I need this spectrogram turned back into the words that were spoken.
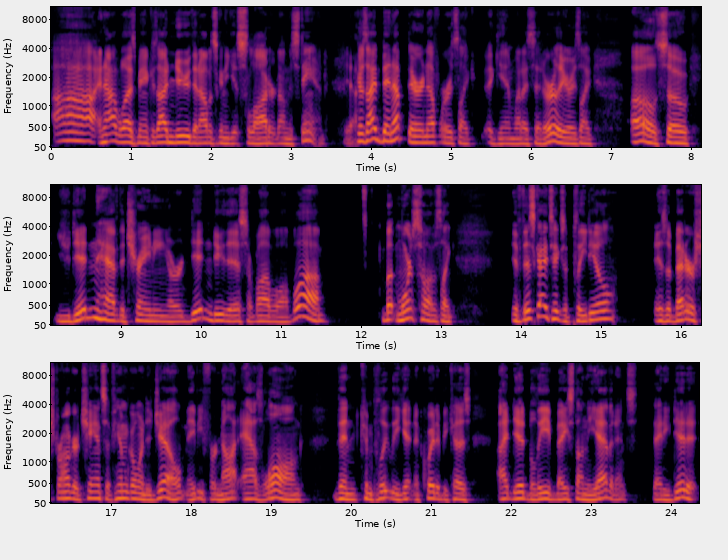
ah, and I was, man, because I knew that I was going to get slaughtered on the stand. Yeah. Because I've been up there enough where it's like, again, what I said earlier is like, oh, so you didn't have the training or didn't do this or blah, blah, blah. But more so, I was like, if this guy takes a plea deal, is a better, stronger chance of him going to jail, maybe for not as long, than completely getting acquitted because I did believe, based on the evidence, that he did it.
